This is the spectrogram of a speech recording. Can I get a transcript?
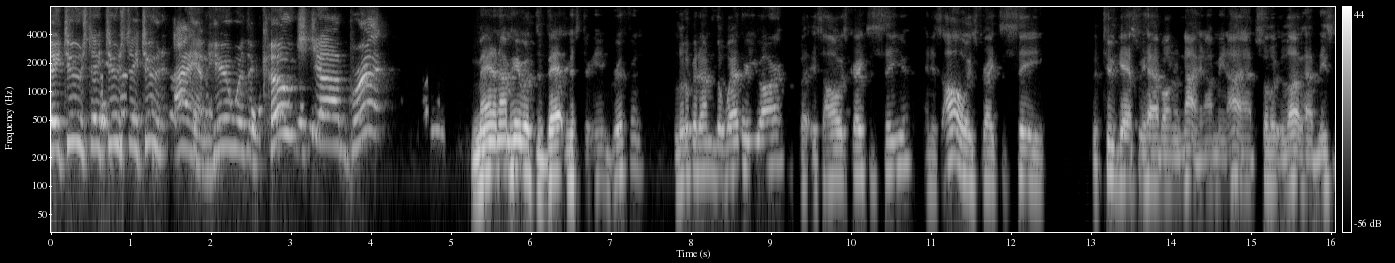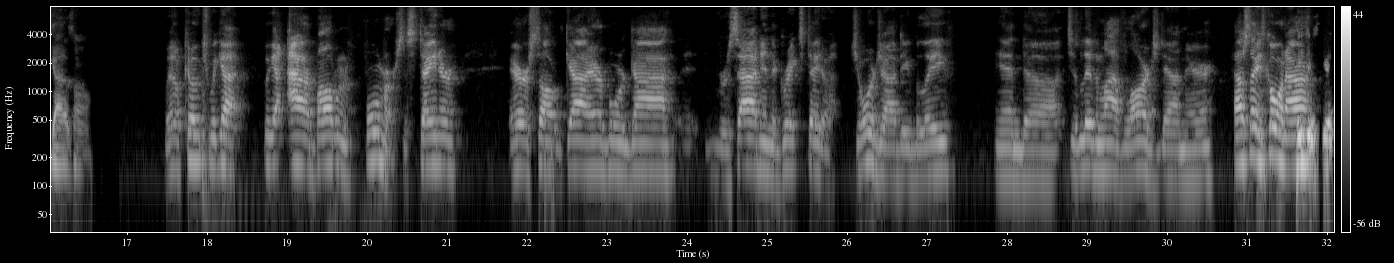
Stay tuned, stay tuned, stay tuned. I am here with the coach, John Brett. Man, and I'm here with the vet, Mr. Ian Griffin. A little bit under the weather you are, but it's always great to see you. And it's always great to see the two guests we have on tonight. I mean, I absolutely love having these guys on. Well, coach, we got we got Ira Baldwin, former sustainer, air assault guy, airborne guy, residing in the great state of Georgia, I do believe, and uh, just living life large down there. How's things going, Ira? You just, get,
